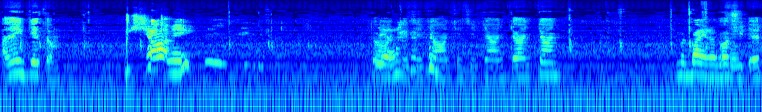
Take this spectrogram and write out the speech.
I didn't get them. You shot me. Dun dun dun dun. I'm gonna buy another Oh, she did.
